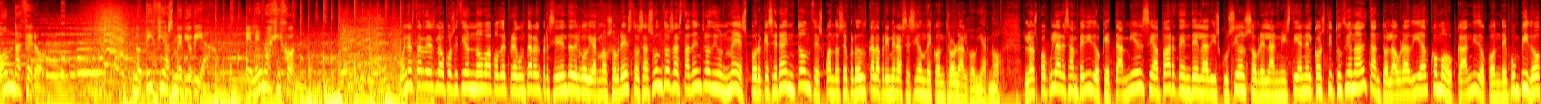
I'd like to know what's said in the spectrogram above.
Onda Cero. Noticias Mediodía. Elena Gijón. Buenas tardes. La oposición no va a poder preguntar al presidente del Gobierno sobre estos asuntos hasta dentro de un mes, porque será entonces cuando se produzca la primera sesión de control al Gobierno. Los populares han pedido que también se aparten de la discusión sobre la amnistía en el Constitucional tanto Laura Díaz como Cándido Conde Pumpido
